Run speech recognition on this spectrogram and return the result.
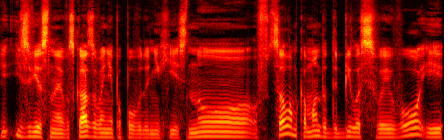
известное высказывание по поводу них есть, но в целом команда добилась своего, и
